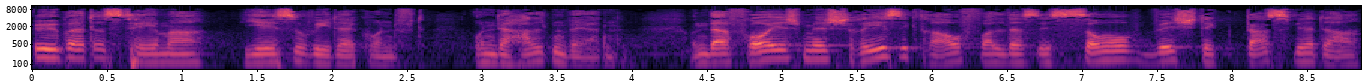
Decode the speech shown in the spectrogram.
über das Thema Jesu Wiederkunft unterhalten werden. Und da freue ich mich riesig drauf, weil das ist so wichtig, dass wir da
